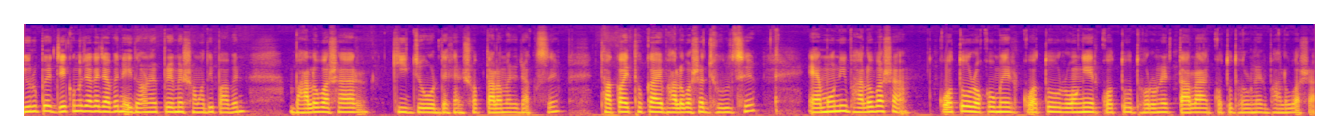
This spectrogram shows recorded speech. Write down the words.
ইউরোপের যে কোনো জায়গায় যাবেন, এই ধরনের প্রেমের সমাধি পাবেন। ভালোবাসার কি জোর দেখেন, সব তালা মেরে রাখছে। থকায় থকায় ভালোবাসা ঝুলছে। এমনই ভালোবাসা কত রকমের, কত রঙের, কত ধরনের তালা আর কত ধরনের ভালোবাসা।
